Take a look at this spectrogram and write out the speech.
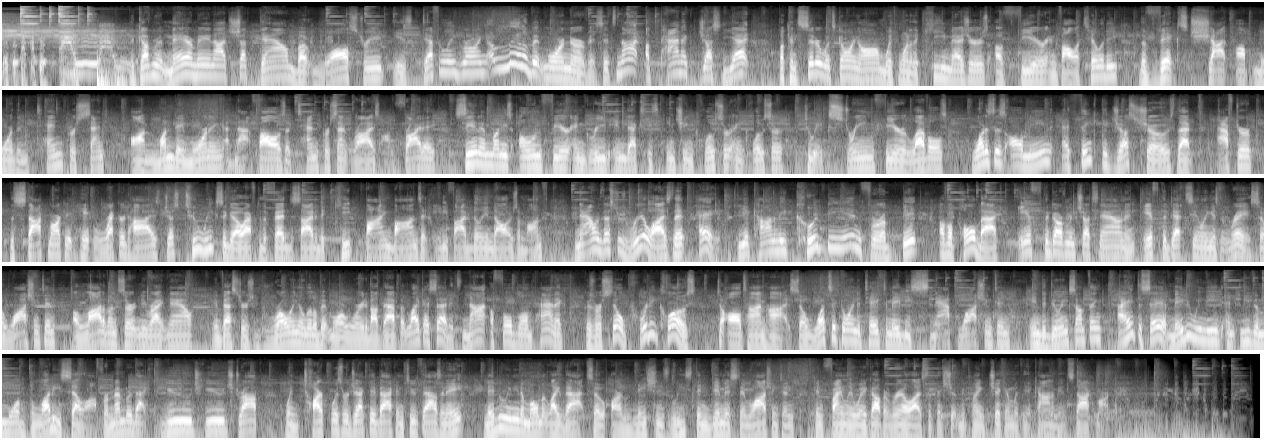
The government may or may not shut down, but Wall Street is definitely growing a little bit more nervous. It's not a panic just yet, but consider what's going on with one of the key measures of fear and volatility. The VIX shot up more than 10% on Monday morning, and that follows a 10% rise on Friday. CNN Money's own fear and greed index is inching closer and closer to extreme fear levels. What does this all mean? I think it just shows that after the stock market hit record highs just two weeks ago after the Fed decided to keep buying bonds at $85 billion a month, now investors realize that, hey, the economy could be in for a bit of a pullback if the government shuts down and if the debt ceiling isn't raised. So, Washington, a lot of uncertainty right now. Investors growing a little bit more worried about that. But like I said, it's not a full blown panic because we're still pretty close to all time highs. So, what's it going to take to maybe snap Washington into doing something? I hate to say it, maybe we need an even more bloody sell off. Remember that huge, huge drop when TARP was rejected back in 2008? Maybe we need a moment like that so our nation's least and dimmest in Washington can finally wake up and realize that they shouldn't be playing chicken with the economy and stock market.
